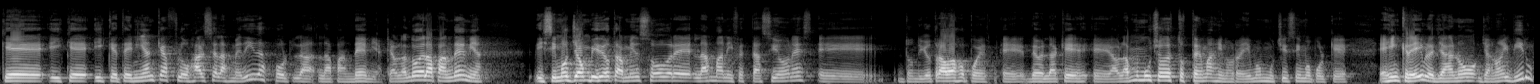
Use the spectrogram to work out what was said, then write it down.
Que, y, que, y que tenían que aflojarse las medidas por la, la pandemia. Que hablando de la pandemia, Hicimos ya un video también sobre las manifestaciones, eh, donde yo trabajo, pues eh, de verdad que eh, hablamos mucho de estos temas y nos reímos muchísimo porque es increíble, ya no, ya no hay virus,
